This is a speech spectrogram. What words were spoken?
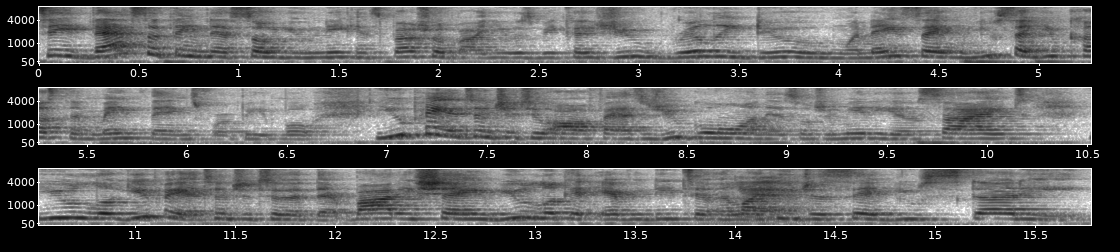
See, that's the thing that's so unique and special about you is because you really do. When they say, when you say you custom make things for people, you pay attention to all facets. You go on their social media sites, you look, you pay attention to their body shape, you look at every detail, and like you just said, you study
